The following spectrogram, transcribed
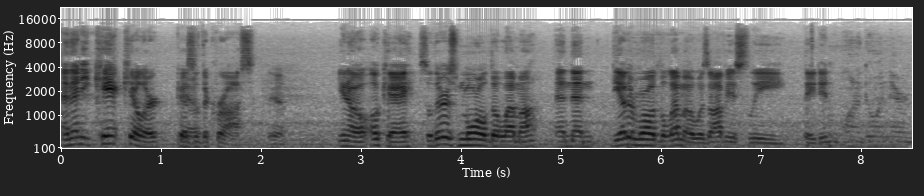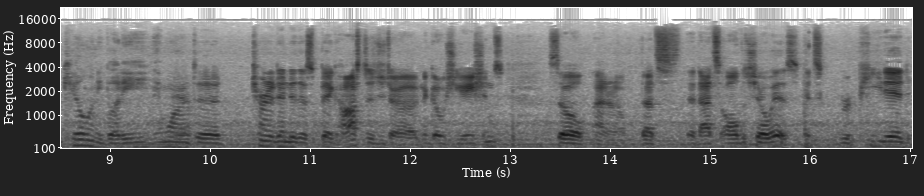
and then he can't kill her because Yeah. of the cross Yeah. you know, okay, so there's moral dilemma, and then the other moral dilemma was obviously they didn't want to go in there and kill anybody. They wanted to turn it into this big hostage uh, negotiations. So I don't know. That's that's all the show is. It's repeated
